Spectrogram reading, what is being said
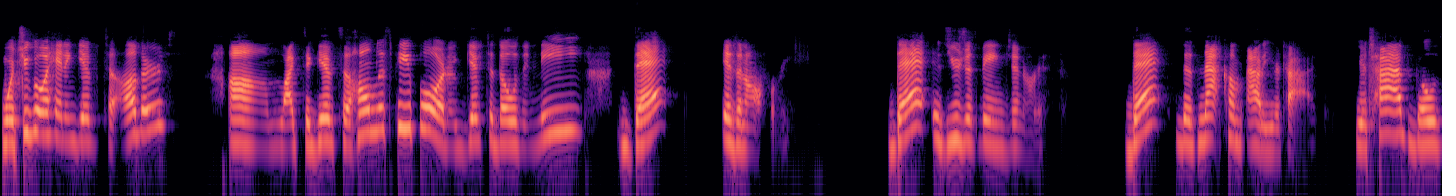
What you go ahead and give to others, um, like to give to homeless people or to give to those in need, that is an offering. That is you just being generous. That does not come out of your tithe. Your tithe goes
